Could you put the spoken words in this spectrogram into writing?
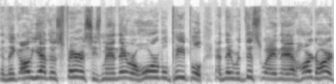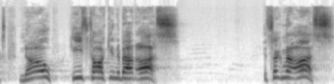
and think, oh, yeah, those Pharisees, man, they were horrible people and they were this way and they had hard hearts. No, he's talking about us. It's talking about us.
